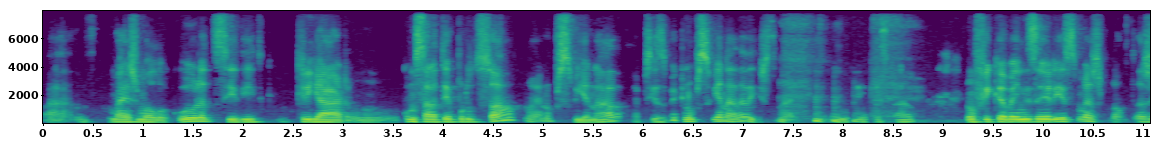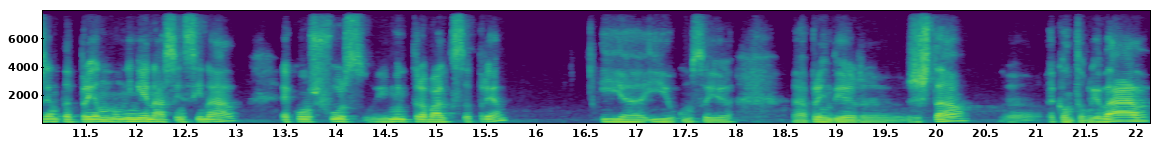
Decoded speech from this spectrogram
pá, mais uma loucura, decidi criar, um, começar a ter produção, não é? Não percebia nada, é preciso ver que não percebia nada disto, não é? não fica bem dizer isso, mas pronto, a gente aprende, ninguém nasce ensinado, é com esforço e muito trabalho que se aprende, e, uh, e eu comecei a, a aprender uh, gestão, uh, a contabilidade,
